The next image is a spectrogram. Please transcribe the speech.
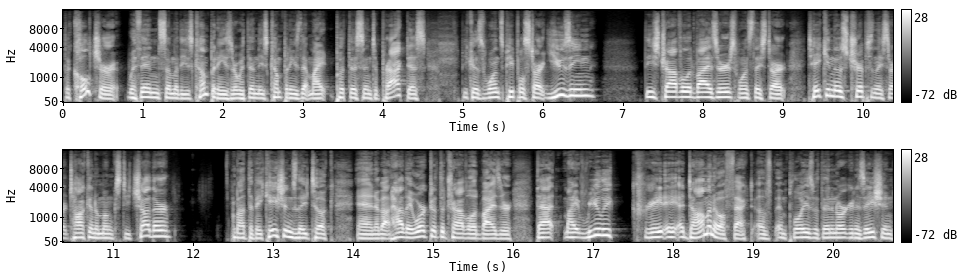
the culture within some of these companies or within these companies that might put this into practice. Because once people start using these travel advisors, once they start taking those trips and they start talking amongst each other, about the vacations they took and about how they worked with the travel advisor, that might really create a, a, domino effect of employees within an organization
